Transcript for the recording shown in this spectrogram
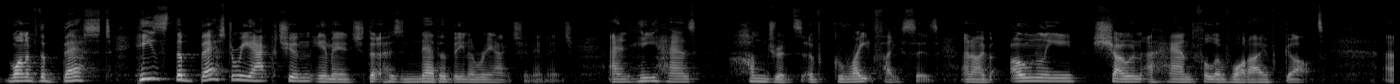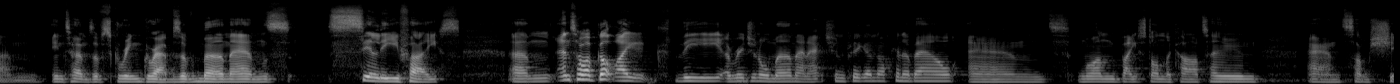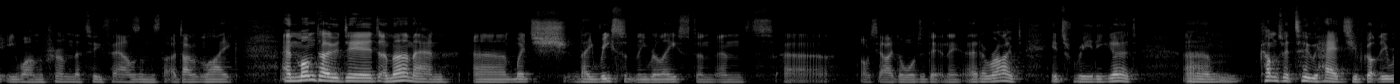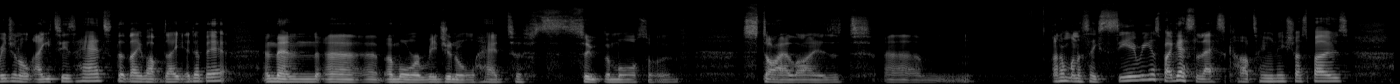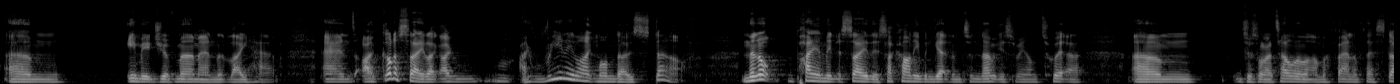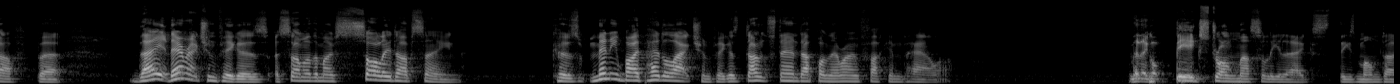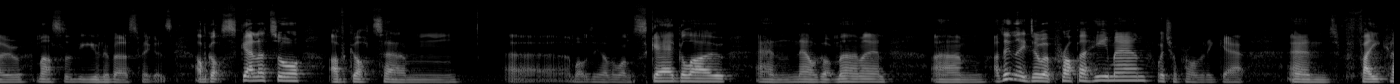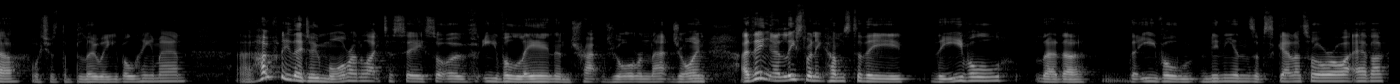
one of the best. He's the best reaction image that has never been a reaction image. And he has hundreds of great faces, and I've only shown a handful of what I've got um, in terms of screen grabs of Merman's silly face. Um, and so I've got like the original Merman action figure knocking about, and one based on the cartoon, and some shitty one from the 2000s that I don't like. And Mondo did a Merman, um, which they recently released, and, and uh, obviously I'd ordered it and it had arrived. It's really good. Um, comes with two heads. You've got the original 80s head that they've updated a bit, and then uh, a more original head to suit the more sort of stylized. Um, I don't want to say serious, but I guess less cartoonish, I suppose. Um, image of Merman that they have, and I've got to say, like I, I really like Mondo's stuff, and they're not paying me to say this. I can't even get them to notice me on Twitter. Um, just when I tell them I'm a fan of their stuff, but they their action figures are some of the most solid I've seen. Because many bipedal action figures don't stand up on their own fucking power. But they got big, strong, muscly legs. These Mondo Master of the Universe figures. I've got Skeletor. I've got um, uh, what was the other one? Scareglow, and now I've got Merman. Um, I think they do a proper He-Man, which I'll probably get, and Faker, which was the blue evil He-Man. Uh, hopefully they do more. I'd like to see sort of Evil Lyn and Trapjaw and that join. I think at least when it comes to the the evil the the, the evil minions of Skeletor or whatever,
